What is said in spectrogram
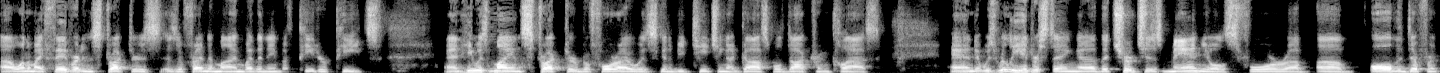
Uh, one of my favorite instructors is a friend of mine by the name of Peter Peets. And he was my instructor before I was going to be teaching a gospel doctrine class. And it was really interesting. Uh, the church's manuals for uh, uh, all the different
